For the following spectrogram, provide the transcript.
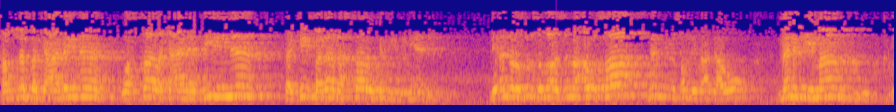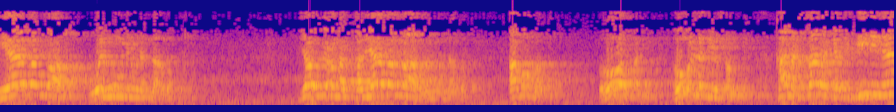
خلفك علينا واختارك على ديننا فكيف لا نختارك في دنيانا؟ لأن الرسول صلى الله عليه وسلم أوصى من يصلي بعده؟ من الإمام؟ يا الله والمؤمنون لا بكر جاءوا بعمر قال يا الله والمؤمنون أبو بكر. هو الخليفة هو الذي يصلي. قال اختارك لديننا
